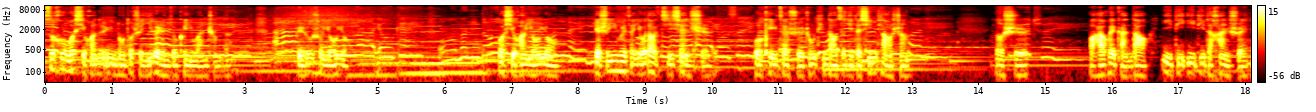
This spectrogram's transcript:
似乎我喜欢的运动都是一个人就可以完成的，比如说游泳。我喜欢游泳，也是因为在游到极限时，我可以在水中听到自己的心跳声。有时，我还会感到一滴一滴的汗水。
